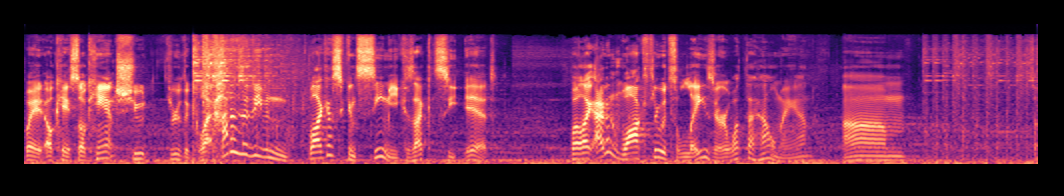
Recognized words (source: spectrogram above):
Wait, okay, so it can't shoot through the glass. How does it even... Well, I guess it can see me, because I can see it. Well, like, I didn't walk through its laser. What the hell, man? Um... So,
